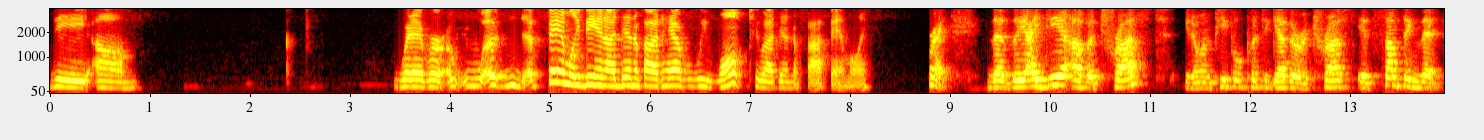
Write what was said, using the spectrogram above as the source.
the um, whatever family being identified however we want to identify family. Right. The the idea of a trust, you know, when people put together a trust, it's something that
